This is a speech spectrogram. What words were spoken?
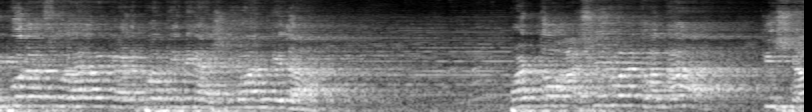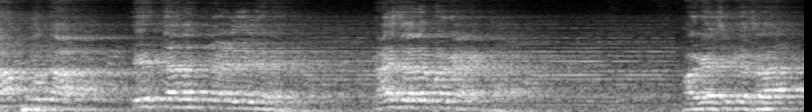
त्रिपुरासुराला गणपतीने आशीर्वाद दिला. पण तो आशीर्वाद होता की शाप होता ते त्याला कळलेलं नाही. काय झालं बघा एकदा. मगाशी कसा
